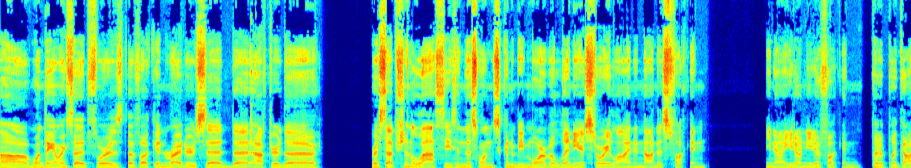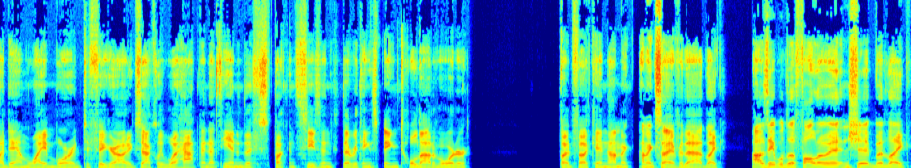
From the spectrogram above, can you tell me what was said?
Uh, one thing I'm excited for is the fucking writers said that after the reception of the last season, this one's gonna be more of a linear storyline and not as fucking. You know, you don't need to fucking put up a goddamn whiteboard to figure out exactly what happened at the end of this fucking season because everything's being told out of order. But fucking, I'm I'm excited for that. Like, I was able to follow it and shit, but like,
